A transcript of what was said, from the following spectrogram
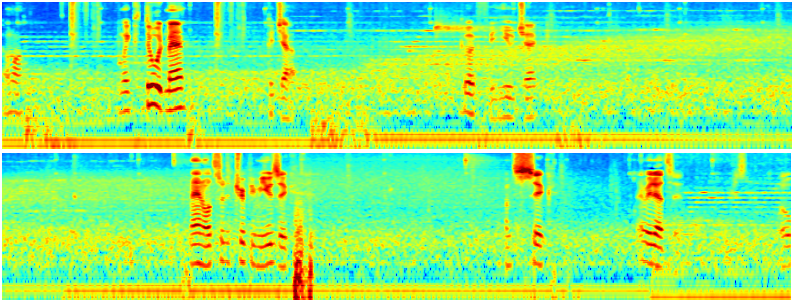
Come on. We can do it, man. Good job. Good for you, Jack. Man, what's with the trippy music? I'm sick. Maybe that's it. Just, whoa.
